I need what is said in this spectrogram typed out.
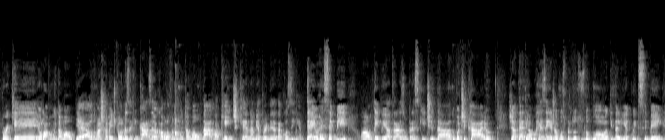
Porque eu lavo muito a mão e aí, automaticamente, pelo menos aqui em casa, eu acabo lavando muito a mão na água quente, que é na minha torneira da cozinha. E aí eu recebi, há um tempinho atrás, um press kit da, do Boticário. Já até tem alguma resenha de alguns produtos no blog, da linha Cuide-se Bem.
